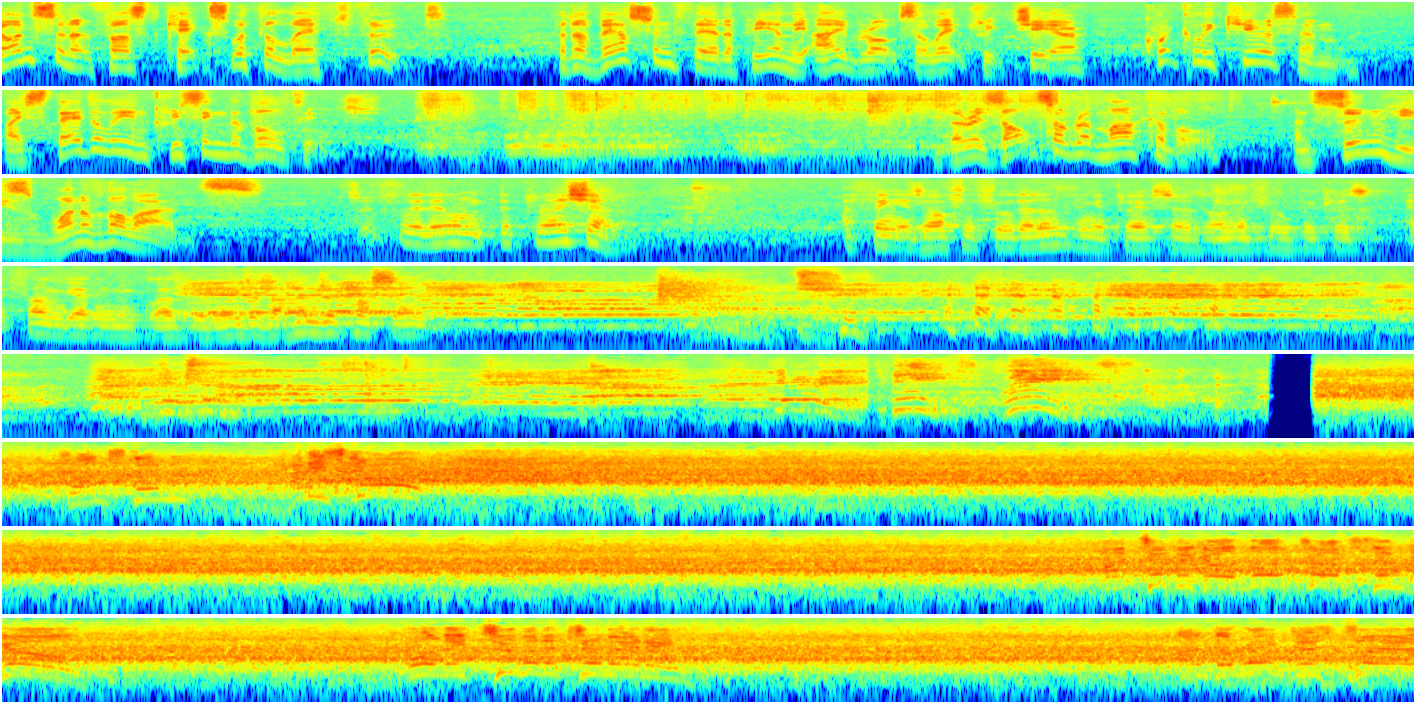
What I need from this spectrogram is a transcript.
Johnston at first kicks with the left foot, but aversion therapy in the Ibrox electric chair quickly cures him by steadily increasing the voltage. The results are remarkable, and soon he's one of the lads. Truthfully, the, the pressure, I think, is off the field. I don't think the pressure is on the field because if I'm giving Glasgow Rangers 100%. Johnston and he scored! A typical Mo Johnston goal. Only two minutes remaining. And the Rangers players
